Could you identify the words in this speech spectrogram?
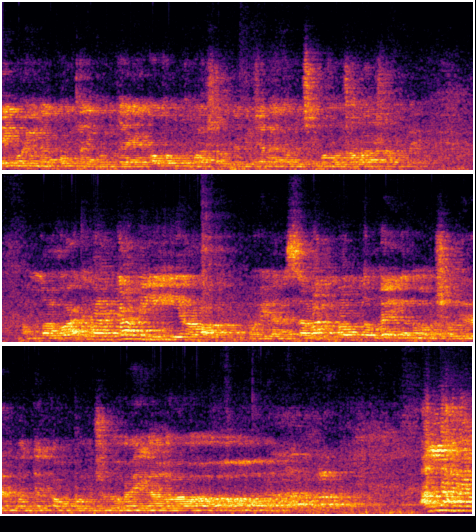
এই মহিলা কোথায়, কোন জায়গায়, কখন তোমার সঙ্গে আমি করেছি বলো সবার সামনে? আল্লাহু আকবার কাবীরা মহিলার জবান বন্ধ হয়ে গেল, শরীরের মধ্যে কম্পন শুরু হয়ে গেল। আল্লাহ হয়ে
